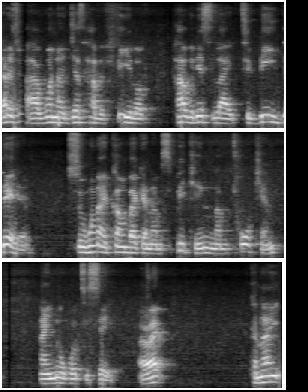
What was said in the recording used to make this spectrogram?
That is why I want to just have a feel of how it is like to be there. So when I come back and I'm speaking and I'm talking, I know what to say. All right. Can I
